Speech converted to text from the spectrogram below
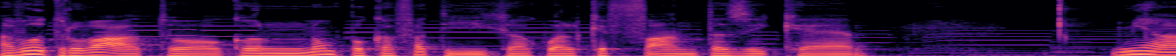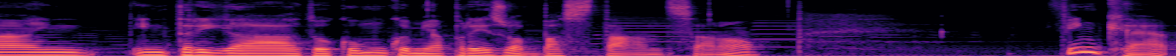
avevo trovato con non poca fatica qualche fantasy che mi ha in- intrigato, comunque mi ha preso abbastanza, no? Finché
